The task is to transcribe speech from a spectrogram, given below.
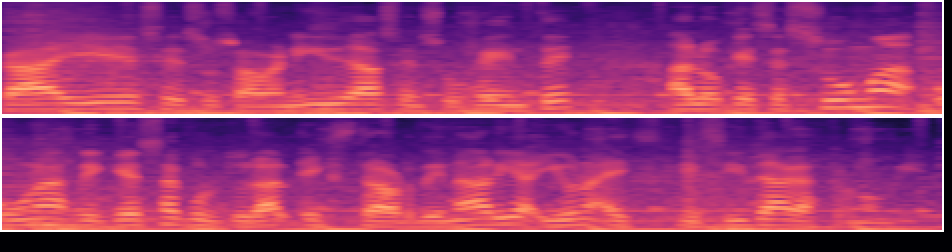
calles, en sus avenidas, en su gente, a lo que se suma una riqueza cultural extraordinaria y una exquisita gastronomía.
